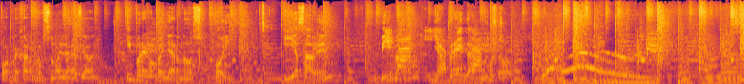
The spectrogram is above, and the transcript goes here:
por dejarnos su valoración y por acompañarnos hoy. Y ya saben, vivan, y, aprendan, aprendan mucho. mucho.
